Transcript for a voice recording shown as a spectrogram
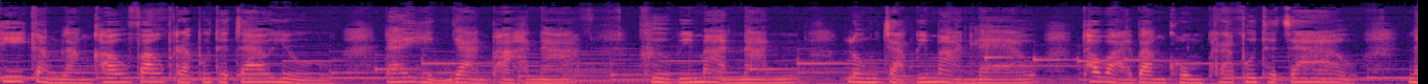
ที่กำลังเข้าเฝ้าพระพุทธเจ้าอยู่ ได้เห็นยานพาหนะ คือวิมานนั้นลงจากวิมานแล้ว ถวายบังคมพระพุทธเจ้า ใน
